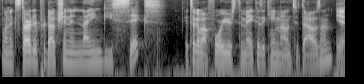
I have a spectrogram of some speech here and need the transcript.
when it started production in '96. It took about four years to make because it came out in 2000. Yeah.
